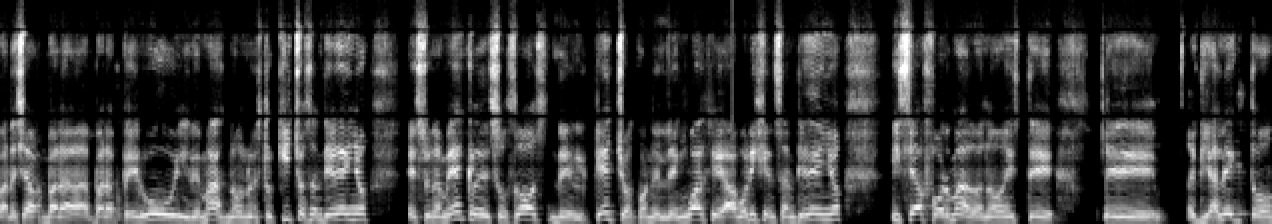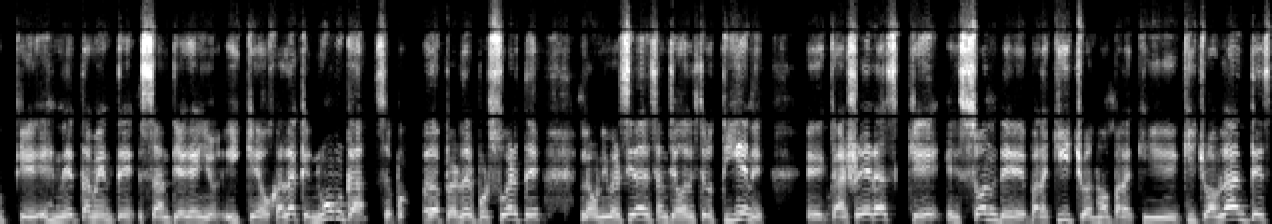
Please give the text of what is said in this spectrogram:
para allá, para, para Perú y demás, ¿no? Nuestro quichua santiagueño es una mezcla de esos dos, del quechua con el lenguaje aborigen santiagueño, y se ha formado, ¿no? Este eh, dialecto que es netamente santiagueño y que ojalá que nunca se pueda perder. Por suerte, la Universidad de Santiago del Estero tiene eh, carreras que eh, son de para quichua, ¿no? Para quichua hablantes,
